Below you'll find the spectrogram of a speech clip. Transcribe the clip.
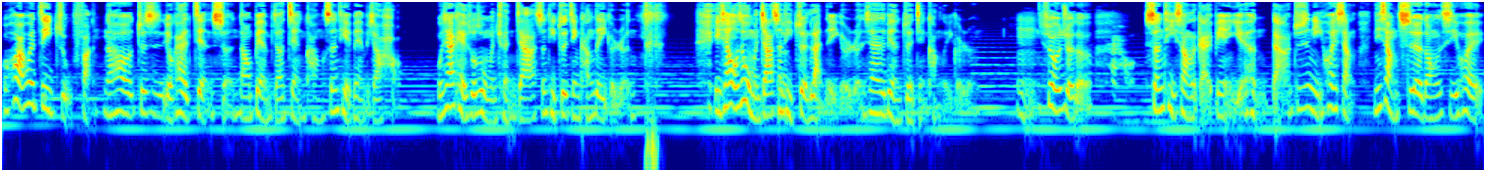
我后来会自己煮饭，然后就是有开始健身，然后变得比较健康，身体也变得比较好。我现在可以说是我们全家身体最健康的一个人。以前我是我们家身体最烂的一个人，现在是变成最健康的一个人。嗯，所以我就觉得身体上的改变也很大。就是你会想你想吃的东西，会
